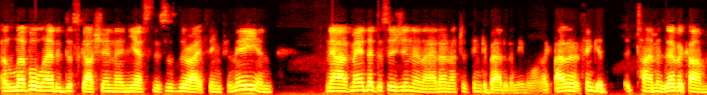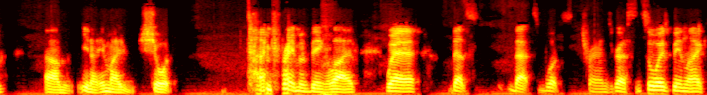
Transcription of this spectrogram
a level-headed discussion and yes this is the right thing for me and now i've made that decision and i don't have to think about it anymore. Like i don't think a, time has ever come um, you know in my short time frame of being alive where that's that's what's transgressed. It's always been like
